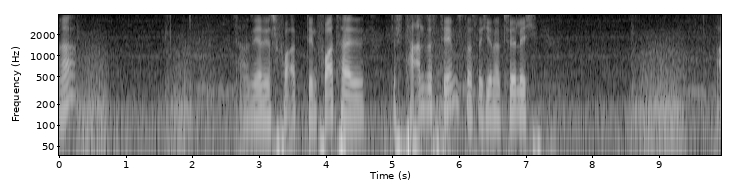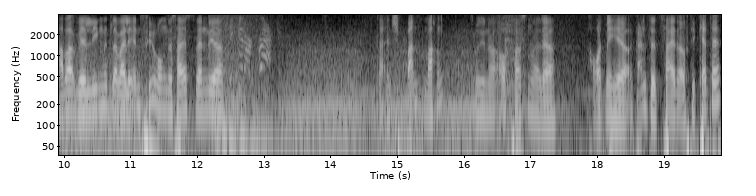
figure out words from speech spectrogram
Na? Jetzt haben sie ja Vor den Vorteil des Tarnsystems, dass sie hier natürlich... Aber wir liegen mittlerweile in Führung, das heißt, wenn wir da entspannt machen, jetzt muss ich nur aufpassen, weil der haut mir hier ganze Zeit auf die Kette.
